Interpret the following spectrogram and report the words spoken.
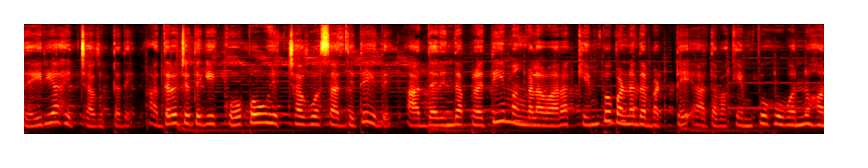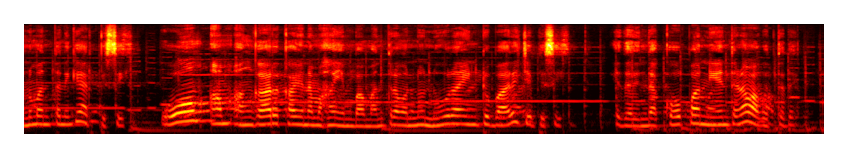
ಧೈರ್ಯ ಹೆಚ್ಚಾಗುತ್ತದೆ. ಅದರ ಜೊತೆಗೆ ಕೋಪವೂ ಹೆಚ್ಚಾಗುವ ಸಾಧ್ಯತೆ ಇದೆ. ಆದ್ದರಿಂದ ಪ್ರತಿ ಮಂಗಳವಾರ ಕೆಂಪು ಬಣ್ಣದ ಬಟ್ಟೆ ಅಥವಾ ಕೆಂಪು ಹೂವನ್ನು ಹನುಮಂತನಿಗೆ ಅರ್ಪಿಸಿ. ಓಂ ಅಂ ಅಂಗಾರಕಾಯ ನಮಃ ಎಂಬ ಮಂತ್ರವನ್ನು ನೂರ ಎಂಟು ಬಾರಿ ಜಪಿಸಿ. ಇದರಿಂದ ಕೋಪ ನಿಯಂತ್ರಣವಾಗುತ್ತದೆ.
